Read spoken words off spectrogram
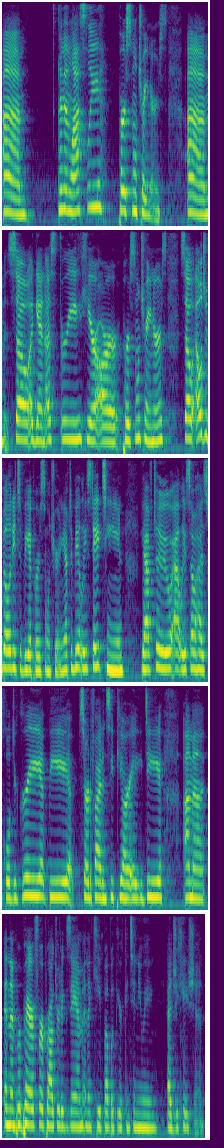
Um, and then lastly, personal trainers. Um, so again, us three here are personal trainers. So eligibility to be a personal trainer, you have to be at least 18. You have to at least have a high school degree, be certified in CPR AED, um, uh, and then prepare for a proctored exam and then keep up with your continuing education.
